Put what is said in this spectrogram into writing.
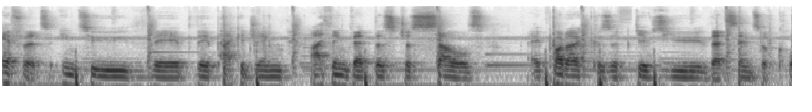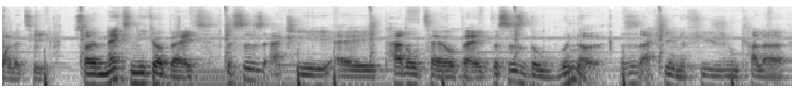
effort into their their packaging. I think that this just sells a product because it gives you that sense of quality. So next Nikko bait, this is actually a paddle tail bait. This is the Winnow. This is actually in a fusion color.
